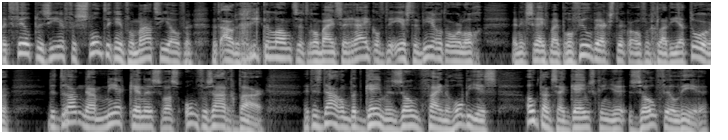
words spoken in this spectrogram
Met veel plezier verslond ik informatie over het oude Griekenland, het Romeinse Rijk of de Eerste Wereldoorlog en ik schreef mijn profielwerkstuk over gladiatoren. De drang naar meer kennis was onverzadigbaar. Het is daarom dat gamen zo'n fijne hobby is. Ook dankzij games kun je zoveel leren.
